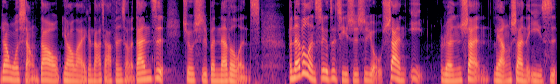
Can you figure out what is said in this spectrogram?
让我想到要来跟大家分享的单字，就是 benevolence。benevolence 这个字其实是有善意。仁善良善的意思，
